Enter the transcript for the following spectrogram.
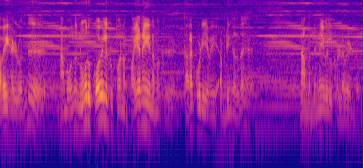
அவைகள் வந்து நம்ம வந்து நூறு கோவிலுக்கு போன பயனை நமக்கு தரக்கூடியவை அப்படிங்கிறத நாம் நினைவில் கொள்ள வேண்டும்.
